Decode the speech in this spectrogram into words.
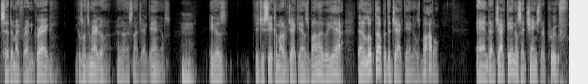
said to my friend Greg, he goes, "What's the matter?" I go, I go, "That's not Jack Daniels." He goes, "Did you see it come out of a Jack Daniels bottle?" I go, "Yeah." Then I looked up at the Jack Daniels bottle and uh, Jack Daniels had changed their proof.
